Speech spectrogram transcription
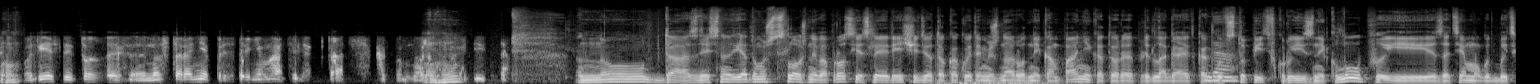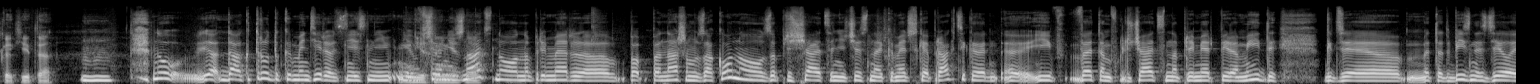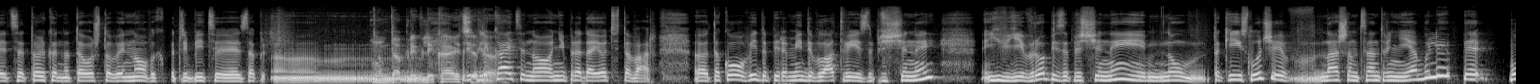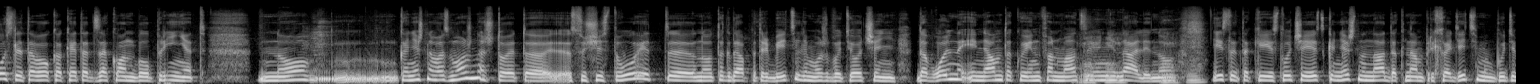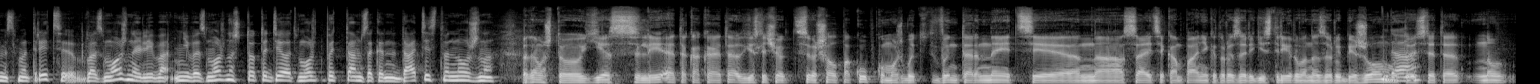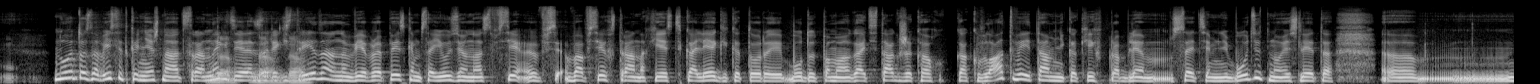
Угу. Вот если тоже на стороне предпринимателя пытаться, как бы можно угу. находиться. Ну да, здесь ну, я думаю, что сложный вопрос, если речь идет о какой-то международной компании, которая предлагает как да. бы вступить в круизный клуб, и затем могут быть какие-то Угу. Ну, я, да, трудно комментировать, если, если все не, не знать, знать, но, например, э, по, по нашему закону запрещается нечестная коммерческая практика, э, и в этом включается, например, пирамиды, где этот бизнес делается только на того, что вы новых потребителей э, да, привлекаете, привлекаете да. но не продаете товар. Такого вида пирамиды в Латвии запрещены, и в Европе запрещены. Ну, такие случаи в нашем центре не были после того, как этот закон был принят. Но, конечно, возможно, что это существует, э, но тогда потребители, может быть, очень довольны, и нам такую информацию uh-huh. не дали. Но uh-huh. если такие случаи есть, конечно, надо к нам приходить, и мы будем смотреть, возможно или невозможно что-то делать. Может быть, там законодательство нужно. Потому что если это какая-то, если человек совершал покупку, может быть, в интернете, на сайте компании, которая зарегистрирована за рубежом, да. то есть это ну, ну, это зависит, конечно, от страны, да, где да, зарегистрировано. Да. В Европейском Союзе у нас все, во всех странах есть коллеги, которые будут помогать так же, как, как в Латвии. Там никаких проблем с этим не будет. Но если это э,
